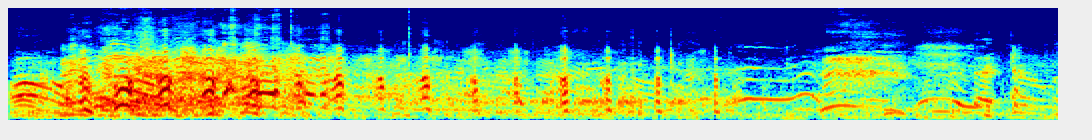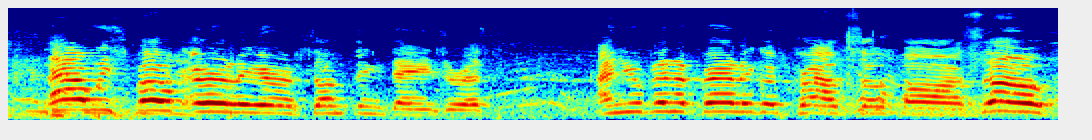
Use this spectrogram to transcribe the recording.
Oh, now, we spoke earlier of something dangerous, and you've been a fairly good crowd so far. So,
